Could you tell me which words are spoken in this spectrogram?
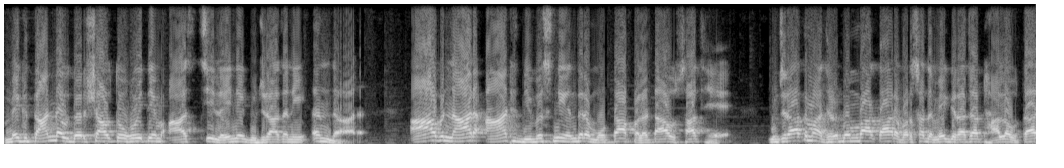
મેઘતાંડવ દર્શાવતો હોય તેમ આજથી લઈને ગુજરાતની અંદર. આવનાર આઠ દિવસની અંદર મોટા પલટાવ સાથે ગુજરાતમાં જળબંબાકાર વરસાદ મેઘરાજા ઠાલવતા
